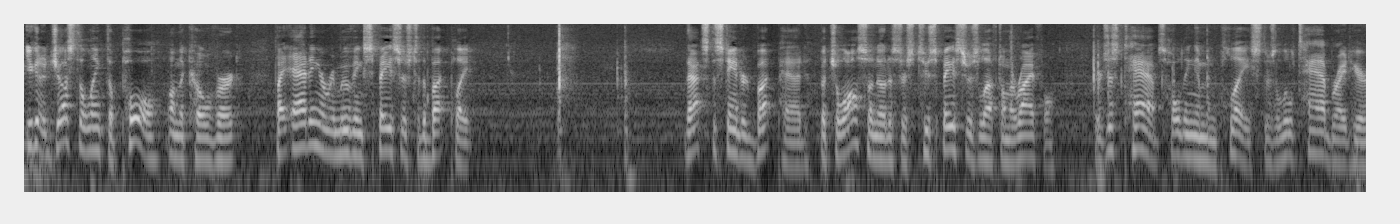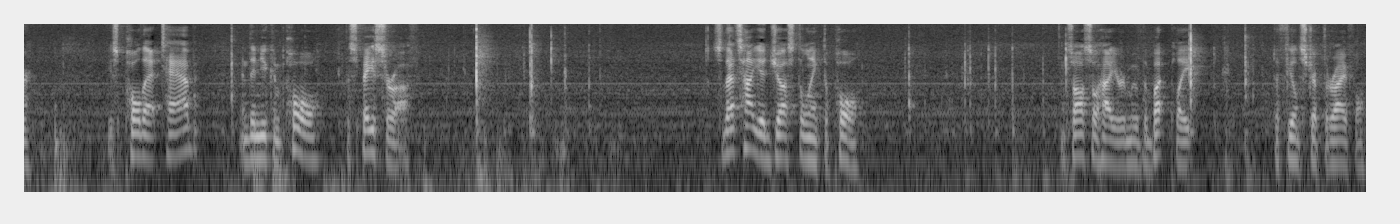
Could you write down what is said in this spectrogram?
You can adjust the length of pull on the covert by adding or removing spacers to the butt plate. That's the standard butt pad, but you'll also notice there's two spacers left on the rifle. They're just tabs holding them in place. There's a little tab right here. You just pull that tab, and then you can pull the spacer off. So that's how you adjust the length of pull. It's also how you remove the butt plate to field strip the rifle.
